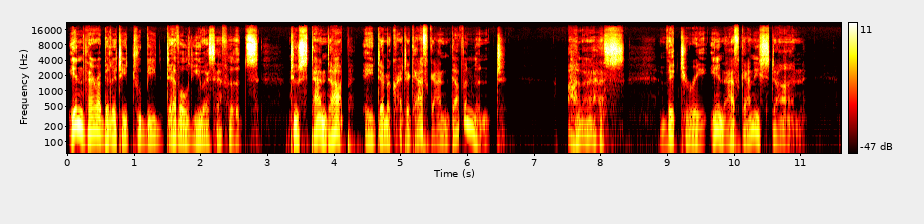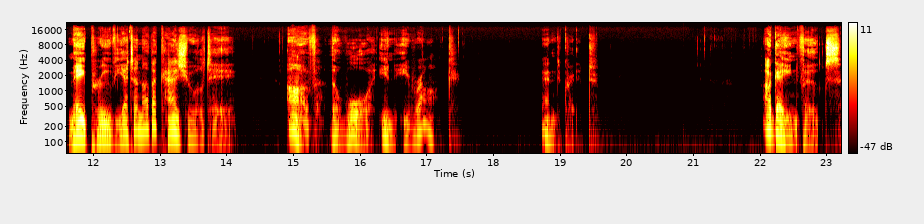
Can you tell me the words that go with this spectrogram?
in their ability to bedevil U.S. efforts to stand up a democratic Afghan government. Alas, victory in Afghanistan may prove yet another casualty of the war in Iraq. Again, folks,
